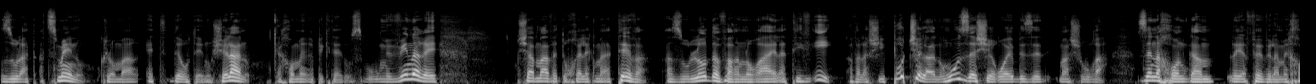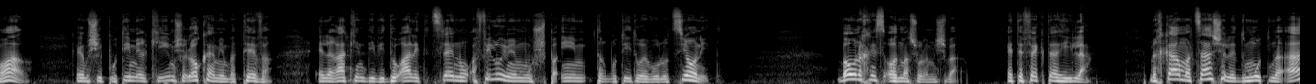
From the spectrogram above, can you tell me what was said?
זולת עצמנו, כלומר, את דעותינו שלנו. כך אומר אפיקטטוס. והוא מבין הרי שהמוות הוא חלק מהטבע, אז הוא לא דבר נורא אלא טבעי, אבל השיפוט שלנו הוא זה שרואה בזה משהו רע. זה נכון גם ליפה ולמכוער. הם שיפוטים ערכיים שלא קיימים בטבע, אלא רק אינדיבידואלית אצלנו, אפילו אם הם מושפעים תרבותית או אבולוציונית. בואו נכניס עוד משהו למשוואה, את אפקט ההילה. מחקר מצא שלדמות נאה,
